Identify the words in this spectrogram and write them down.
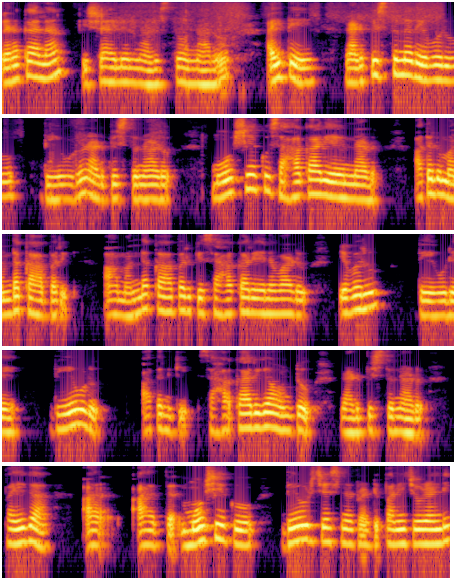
వెనకాల ఇస్రాయిలు నడుస్తూ ఉన్నారు. అయితే నడిపిస్తున్నది ఎవరు? దేవుడు నడిపిస్తున్నాడు. మోషేకు సహకారి అయి ఉన్నాడు. అతడు మంద కాపరి. ఆ మంద కాపరికి సహకారి అయినవాడు ఎవరు? దేవుడే. దేవుడు అతనికి సహకారిగా ఉంటూ నడిపిస్తున్నాడు. పైగా మోషేకు దేవుడు చేసినటువంటి పని చూడండి.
